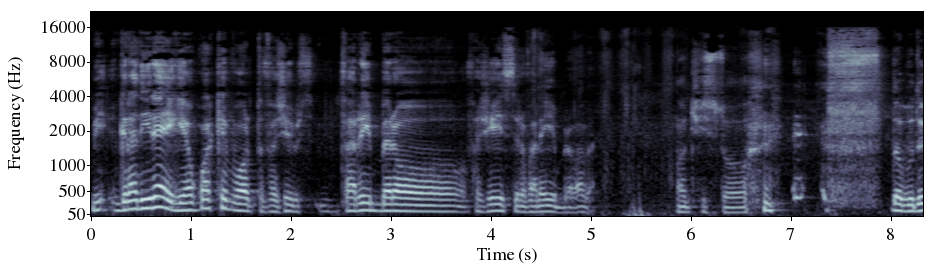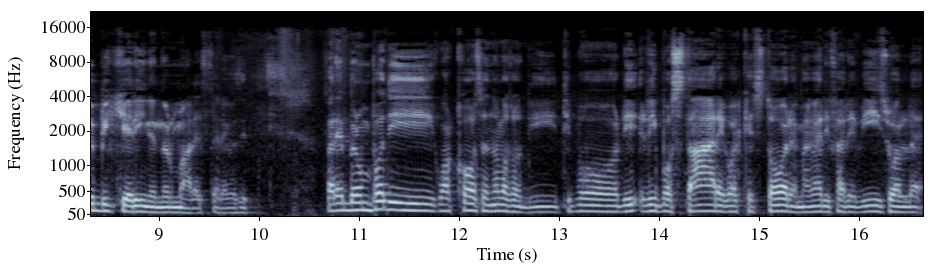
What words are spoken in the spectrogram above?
mi gradirei che qualche volta face, farebbero, facessero, farebbero, vabbè, non ci sto, dopo due bicchierini è normale stare così farebbero un po' di qualcosa, non lo so, di tipo ripostare qualche storia, magari fare visual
